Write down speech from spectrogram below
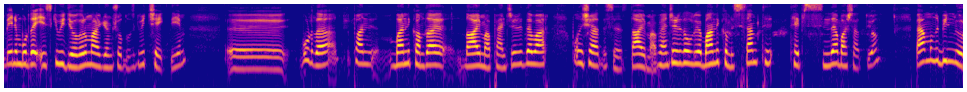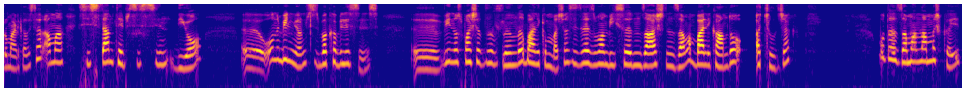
Benim burada eski videolarım var görmüş olduğunuz gibi çektiğim. Ee, burada Bandicam'da daima pencerede var. Bunu işaretleseniz daima pencerede oluyor. Bandicam'ın sistem te tepsisinde başlat diyor. Ben bunu bilmiyorum arkadaşlar ama sistem tepsisin diyor. Ee, onu bilmiyorum. Siz bakabilirsiniz. Ee, Windows başlatıldığında Bandicam başlar. Siz ne zaman bilgisayarınızı açtığınız zaman Bandicam da açılacak. Bu da zamanlanmış kayıt.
